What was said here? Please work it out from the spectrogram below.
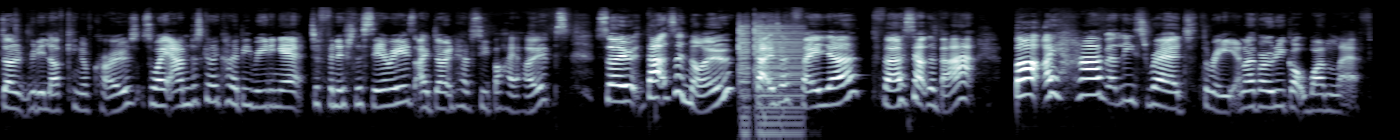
don't really love King of Crows. So I am just going to kind of be reading it to finish the series. I don't have super high hopes. So that's a no. That is a failure first out the bat. But I have at least read 3 and I've only got one left.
